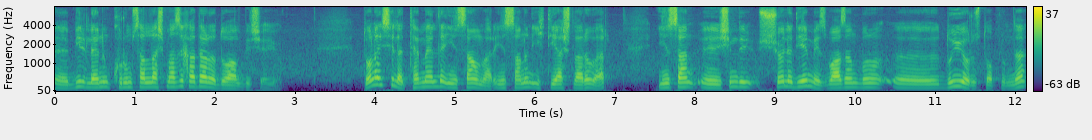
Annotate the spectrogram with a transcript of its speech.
e, birilerinin kurumsallaşması kadar da doğal bir şey yok. Dolayısıyla temelde insan var, insanın ihtiyaçları var. İnsan e, şimdi şöyle diyemeyiz, bazen bunu e, duyuyoruz toplumda.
